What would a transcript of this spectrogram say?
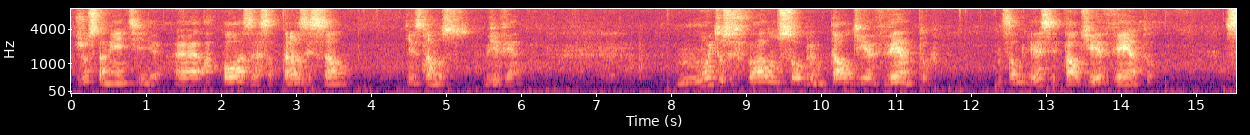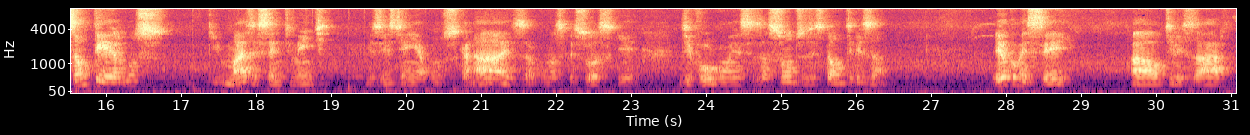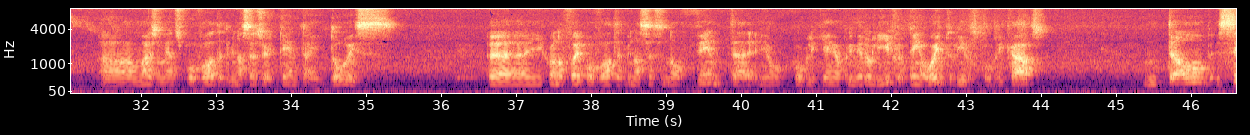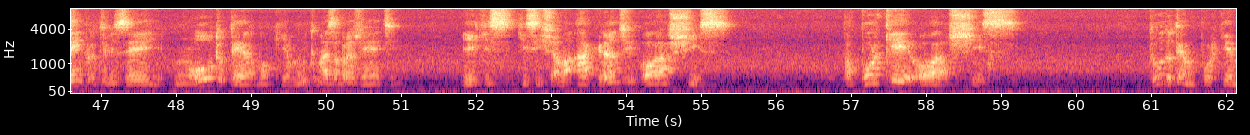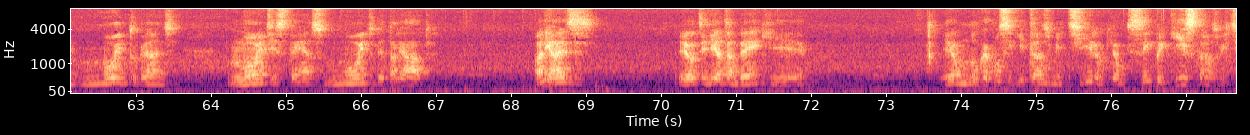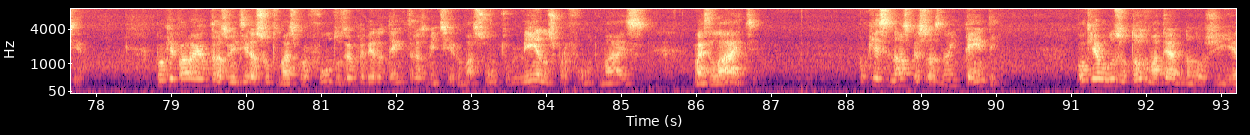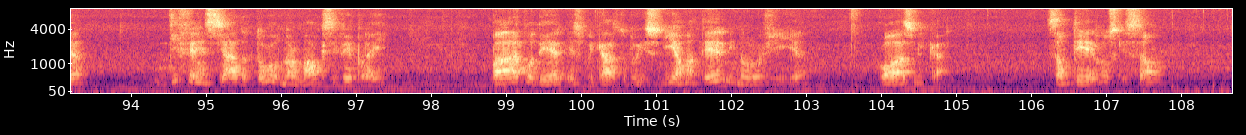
justamente é, após essa transição que estamos vivendo. Muitos falam sobre um tal de evento. São, esse tal de evento são termos que mais recentemente existem em alguns canais, algumas pessoas que divulgam esses assuntos estão utilizando. Eu comecei a utilizar uh, mais ou menos por volta de 1982 uh, e quando foi por volta de 1990 eu publiquei meu primeiro livro, eu tenho oito livros publicados então sempre utilizei um outro termo que é muito mais abrangente e que, que se chama a grande hora X. Então, por que hora X? Tudo tem um porquê muito grande, muito extenso, muito detalhado. Aliás, eu diria também que eu nunca consegui transmitir o que eu sempre quis transmitir. Porque para eu transmitir assuntos mais profundos, eu primeiro tenho que transmitir um assunto menos profundo, mais, mais light. Porque senão as pessoas não entendem. Porque eu uso toda uma terminologia diferenciada do normal que se vê por aí para poder explicar tudo isso. E é uma terminologia cósmica. São termos que são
